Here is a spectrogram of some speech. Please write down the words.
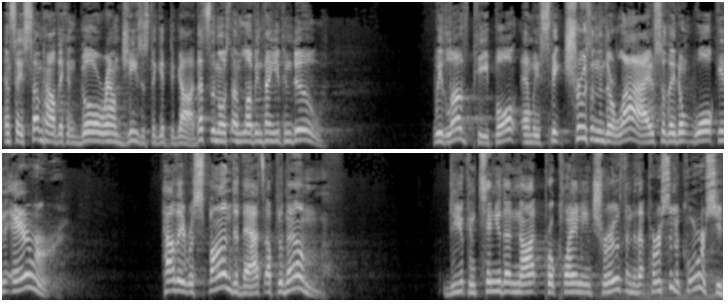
and say somehow they can go around Jesus to get to God. That's the most unloving thing you can do. We love people and we speak truth into their lives so they don't walk in error. How they respond to that's up to them. Do you continue then not proclaiming truth into that person? Of course you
